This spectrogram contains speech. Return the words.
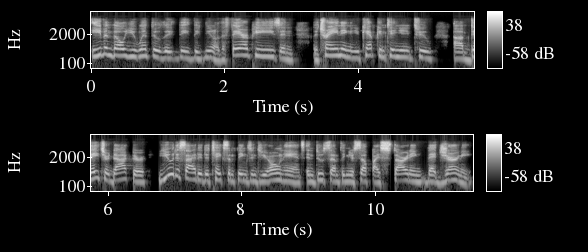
even though you went through the, the, the you know the therapies and the training and you kept continuing to um, date your doctor you decided to take some things into your own hands and do something yourself by starting that journey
